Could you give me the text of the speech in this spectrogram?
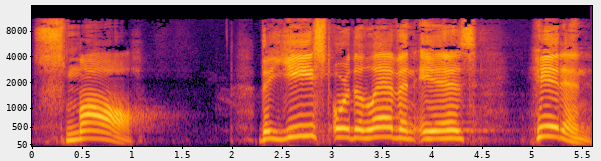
small. The yeast or the leaven is hidden.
